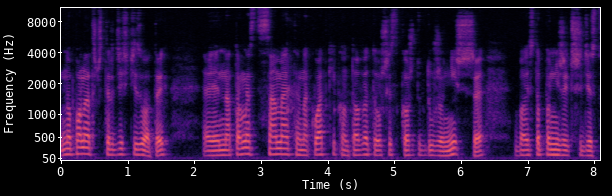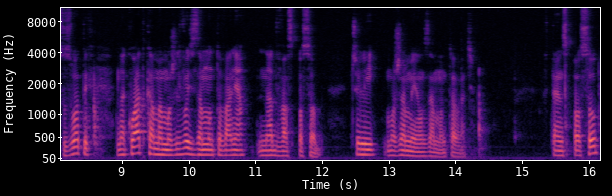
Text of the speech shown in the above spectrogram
no ponad 40 zł. E, Natomiast same te nakładki kątowe to już jest koszt dużo niższy, bo jest to poniżej 30 zł. Nakładka ma możliwość zamontowania na dwa sposoby. Czyli możemy ją zamontować w ten sposób,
